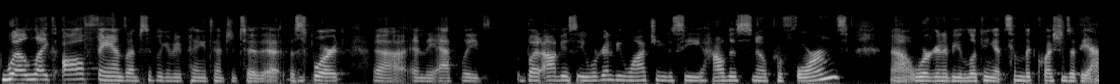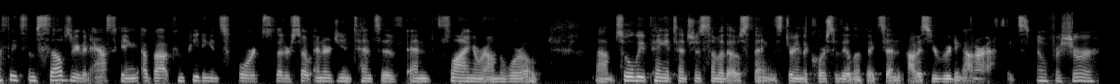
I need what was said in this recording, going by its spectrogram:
Well, like all fans, I'm simply going to be paying attention to the, the sport uh, and the athletes. But obviously, we're going to be watching to see how this snow performs. Uh, we're going to be looking at some of the questions that the athletes themselves are even asking about competing in sports that are so energy intensive and flying around the world. Um, so we'll be paying attention to some of those things during the course of the Olympics and obviously rooting on our athletes. Oh, for sure.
